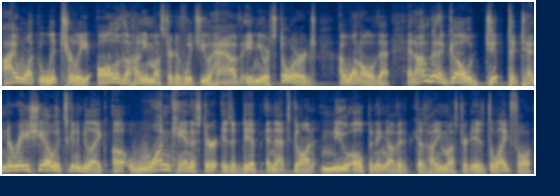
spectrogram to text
I want literally all of the honey mustard of which you have in your storage. I want all of that. And I'm going to go dip to tender ratio. It's going to be like uh, one canister is a dip, and that's gone. New opening of it because honey mustard is delightful.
